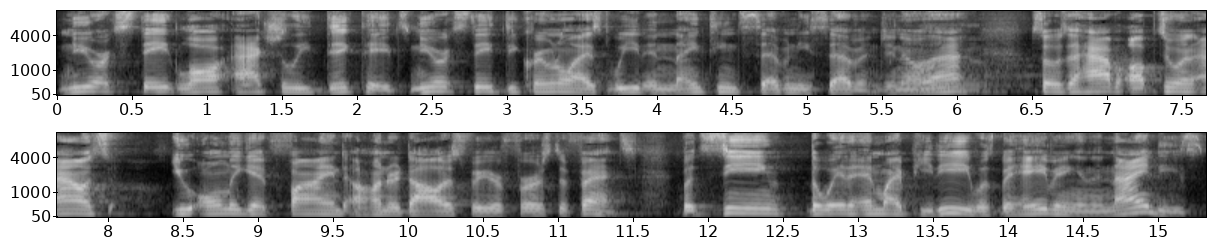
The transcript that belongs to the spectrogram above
New York state law actually dictates. New York state decriminalized weed in 1977. Do you know that? So to have up to an ounce, you only get fined $100 for your first offense. But seeing the way the NYPD was behaving in the 90s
